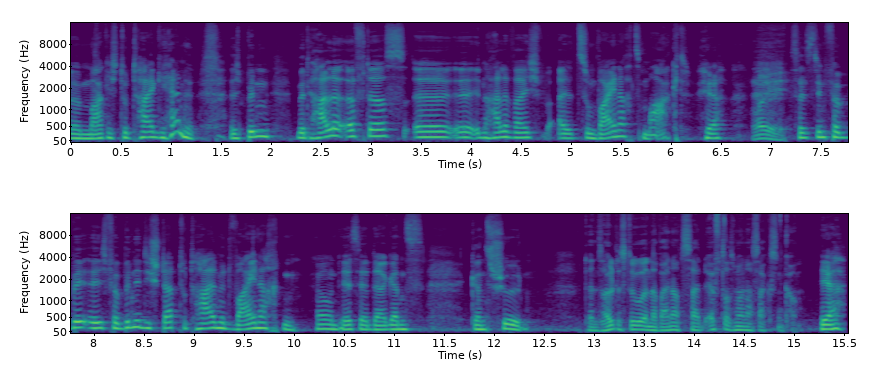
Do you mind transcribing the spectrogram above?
äh, mag ich total gerne. Ich bin mit Halle öfters, äh, in Halle war ich äh, zum Weihnachtsmarkt, ja. Das heißt, den verbi ich verbinde die Stadt total mit Weihnachten, ja, und der ist ja da ganz, ganz schön. Dann solltest du in der Weihnachtszeit öfters mal nach Sachsen kommen. Ja.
